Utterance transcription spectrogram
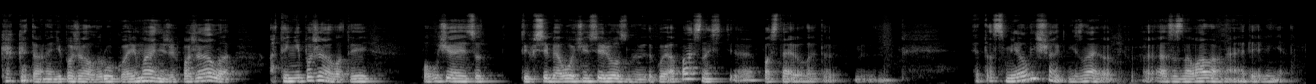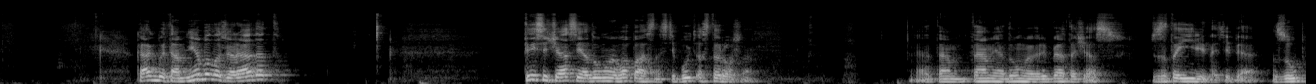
Как это она не пожала руку? Аймани же пожала, а ты не пожала. Ты, получается, ты в себя очень серьезную такую опасность да, поставила. Это, это смелый шаг. Не знаю, осознавала она это или нет. Как бы там ни было, Жарадат, ты сейчас, я думаю, в опасности. Будь осторожна. Там, там, я думаю, ребята сейчас затаили на тебя зуб.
